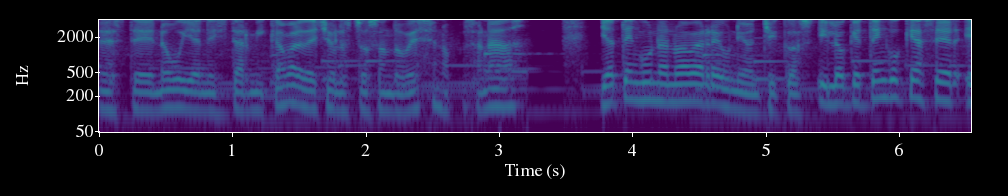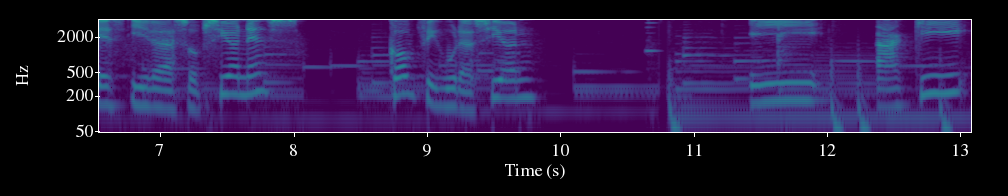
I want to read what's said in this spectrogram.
Este, no voy a necesitar mi cámara, de hecho lo estoy usando veces, no pasa nada. Ya tengo una nueva reunión, chicos. Y lo que tengo que hacer es ir a las opciones, configuración. Y aquí,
